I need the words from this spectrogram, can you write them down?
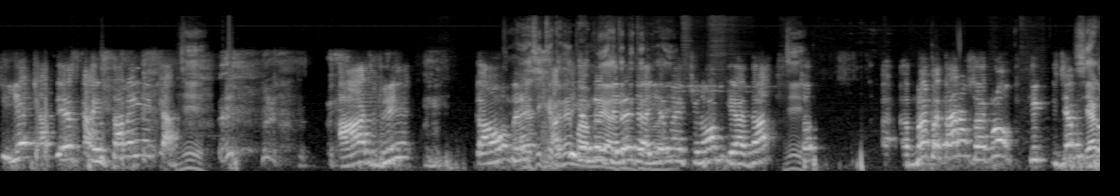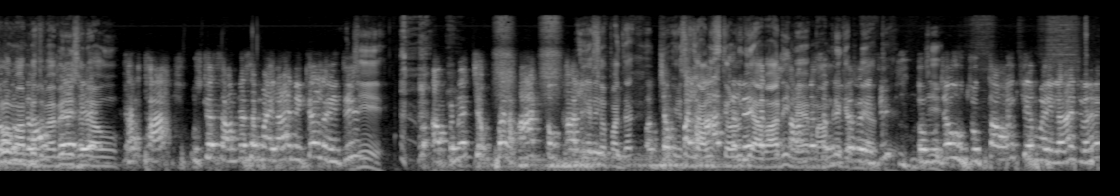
तो ये क्या देश का हिस्सा नहीं है क्या? जी। आज भी गाँव में चले जाइए। मैं चुनाव किया था तो मैं बता रहा हूँ सैकड़ों कि जब घर था उसके सामने से महिलाएँ निकल रही थी। तो अपने चप्पल हाथ तो खा ले चप्पल हाथ करोड़ की आबादी में मामले कितने तो मुझे उत्सुकता हुई कि महिलाएँ जो है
